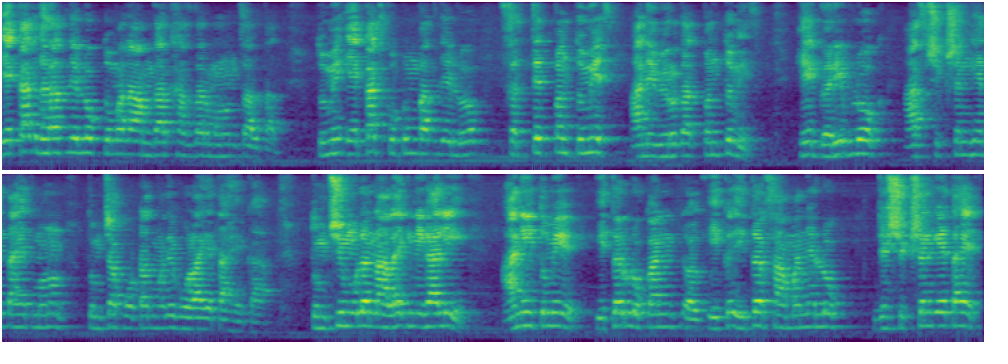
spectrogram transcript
एकाच घरातले लोक तुम्हाला आमदार खासदार म्हणून चालतात. तुम्ही एकाच कुटुंबातले लोक सत्तेत पण तुम्हीच आणि विरोधात पण तुम्हीच. हे गरीब लोक आज शिक्षण घेत आहेत म्हणून तुमच्या पोटात गोळा येत आहे का? तुमची मुलं नालायक निघाली आणि तुम्ही इतर लोकां इक- इतर सामान्य लोक जे शिक्षण घेत आहेत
